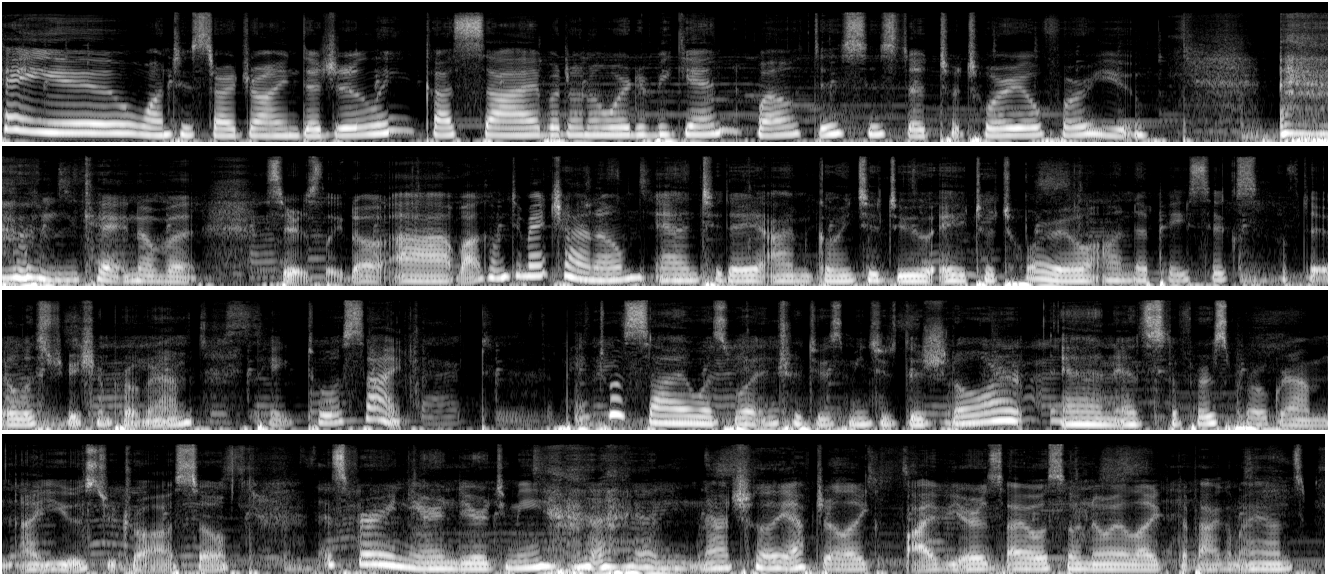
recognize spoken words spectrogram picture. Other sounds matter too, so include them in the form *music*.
Hey you, want to start drawing digitally? Got shy but don't know where to begin? Well, this is the tutorial for you. *laughs* okay, no but seriously though, uh, welcome to my channel and today I'm going to do a tutorial on the basics of the illustration program Paint Tool SAI. Pictosi was what introduced me to digital art, and it's the first program I used to draw, so it's very near and dear to me. *laughs* and naturally, after like five years, I also know it like the back of my hands.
